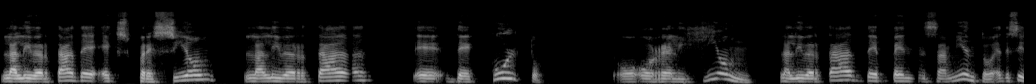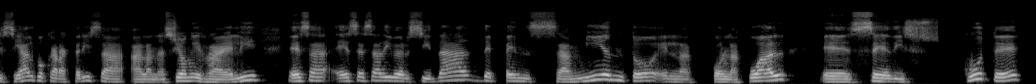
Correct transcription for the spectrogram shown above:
la libertad de expresión la libertad eh, de culto o, religión, la libertad de pensamiento. Es decir, si algo caracteriza a la nación israelí, esa, es esa diversidad de pensamiento con la cual eh, se discute,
